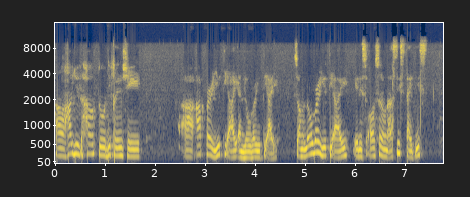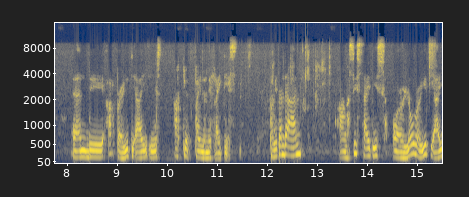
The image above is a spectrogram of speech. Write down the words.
uh, how you how to differentiate uh, upper UTI and lower UTI. So, ang lower UTI, it is also known as cystitis, and the upper UTI is acute pyelonephritis. Pakitandaan, ang cystitis or lower UTI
